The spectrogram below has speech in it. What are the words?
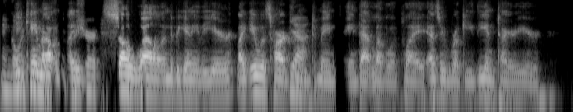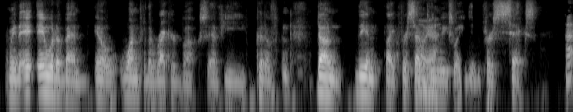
and going, he came out and played sure. so well in the beginning of the year. Like it was hard for yeah. him to maintain that level of play as a rookie the entire year. I mean, it, it would have been you know one for the record books if he could have done the like for 17 oh, yeah. weeks what he did for six. I,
